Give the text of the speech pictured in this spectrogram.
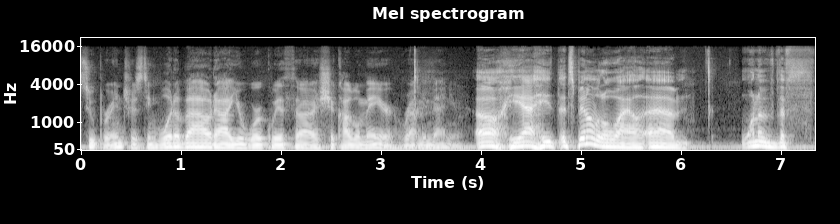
Super interesting. What about uh, your work with uh, Chicago Mayor Rahm Emanuel? Oh yeah, he, it's been a little while. Um, one of the f-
